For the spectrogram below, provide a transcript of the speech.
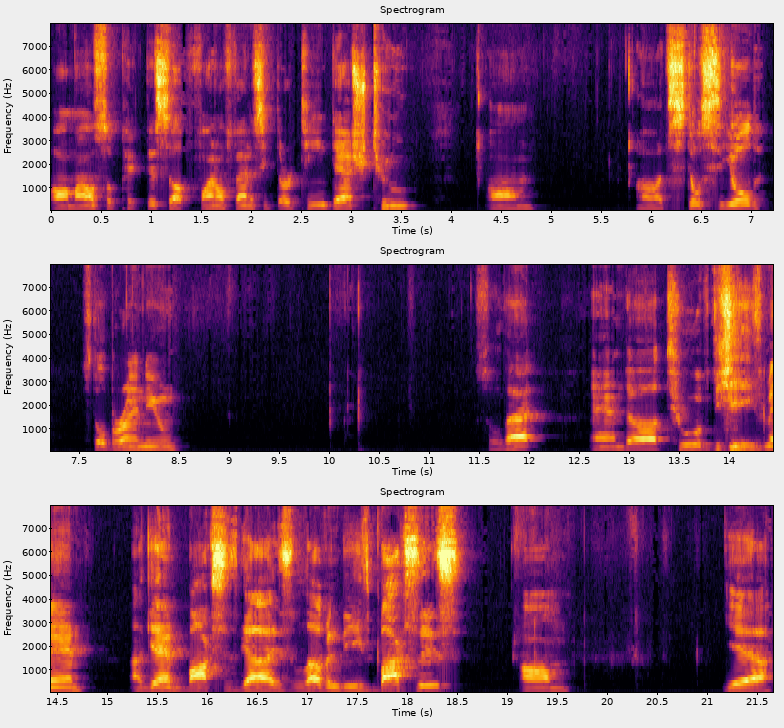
Um, I also picked this up, Final Fantasy 13-2. Um, uh, it's still sealed, still brand new. So that and uh, two of these, man. Again, boxes, guys. Loving these boxes. Um, yeah.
